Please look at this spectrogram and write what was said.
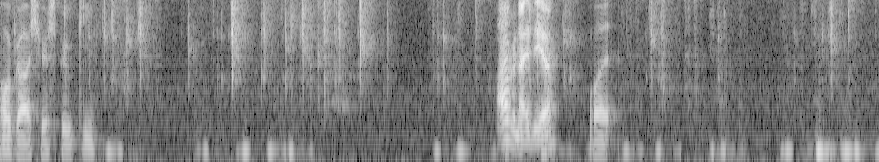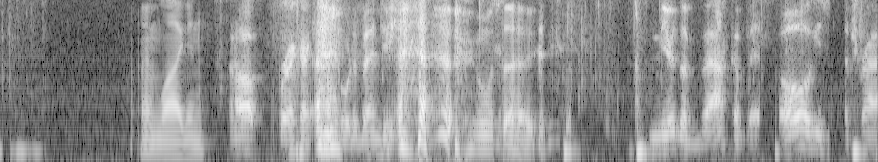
Oh gosh, you're spooky. I have an idea. What? I'm lagging. Oh, frick! I can't go to Bendy. what the heck? Near the back of it. Oh, he's in a trap.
